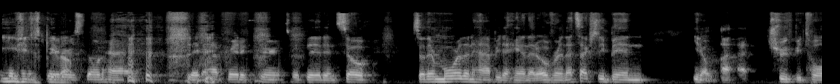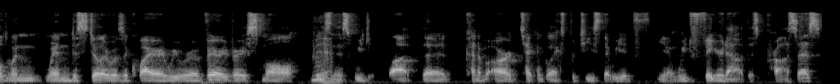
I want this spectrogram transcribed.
you should just give up. don't have they have great experience with it, and so so they're more than happy to hand that over. And that's actually been, you know, I, I, truth be told, when when Distiller was acquired, we were a very very small Yeah. business. We just brought the kind of our technical expertise that we had, you know, we'd figured out this process.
